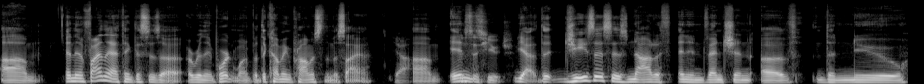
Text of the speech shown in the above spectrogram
Um, and then finally, I think this is a, a really important one, but the coming promise of the Messiah. Yeah. Um, in, this is huge. yeah, the, Jesus is not a, an invention of the New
